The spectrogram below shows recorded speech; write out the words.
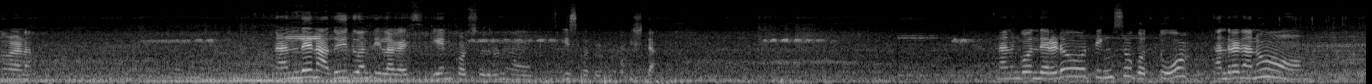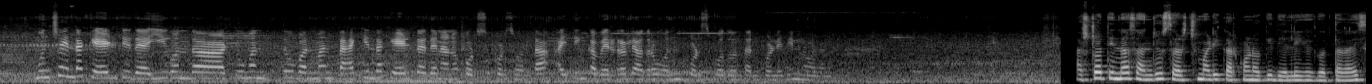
ನೋಡೋಣ. ನಂದೇನು ಅದು ಇದು ಅಂತಿಲ್ಲ ಗೈಸ್ ಏನು ಕೊಡ್ಸಿದ್ರು ಇಸ್ಕೊತೀನಿ ಇಷ್ಟ. ನನಗೊಂದೆರಡು ಥಿಂಗ್ಸು ಗೊತ್ತು. ಅಂದರೆ ನಾನು ಮುಂಚೆಯಿಂದ ಕೇಳ್ತಿದ್ದೆ ಈಗೊಂದು ಟೂ ಮಂತ್ ಒನ್ ಮಂತ್ ಬ್ಯಾಕಿಂದ ಕೇಳ್ತಾ ಇದ್ದೆ ನಾನು ಕೊಡಿಸು ಕೊಡಿಸು ಅಂತ. ಐ ಥಿಂಕ್ ಅವೆರಡರಲ್ಲಿ ಯಾವ್ದಾರು ಒಂದು ಕೊಡಿಸ್ಬೋದು ಅಂತ ಅಂದ್ಕೊಂಡಿದ್ದೀನಿ ನೋಡೋಣ. ಅಷ್ಟೊತ್ತಿಂದ ಸಂಜು ಸರ್ಚ್ ಮಾಡಿ ಕರ್ಕೊಂಡು ಹೋಗಿದ್ದು ಎಲ್ಲಿಗೆ ಗೊತ್ತಾಗೈಸ್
